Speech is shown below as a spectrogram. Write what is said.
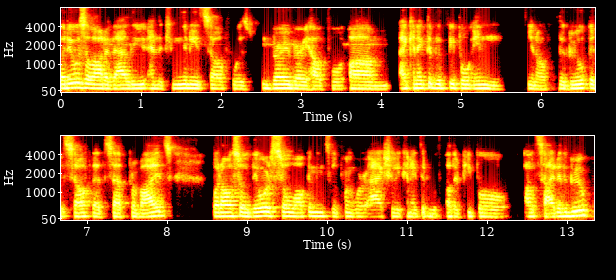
but it was a lot of value and the community itself was very very helpful. Um, i connected with people in you know the group itself that seth provides but also they were so welcoming to the point where i actually connected with other people outside of the group.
